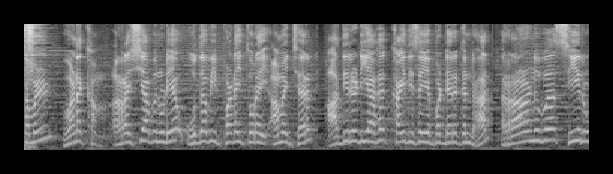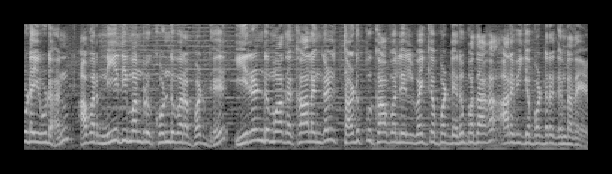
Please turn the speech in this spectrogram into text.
தமிழ். வணக்கம். ரஷ்யாவினுடைய உதவி படைத்துறை அமைச்சர் அதிரடியாக கைது செய்யப்பட்டிருக்கின்றார். ராணுவ சீருடையுடன் அவர் நீதிமன்று கொண்டு வரப்பட்டு இரண்டு மாத காலங்கள் தடுப்பு காவலில் வைக்கப்பட்டு இருப்பதாக அறிவிக்கப்பட்டிருக்கின்றது.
